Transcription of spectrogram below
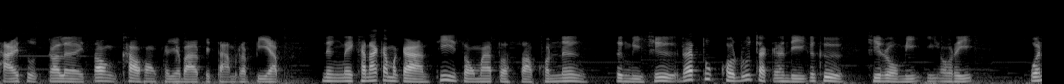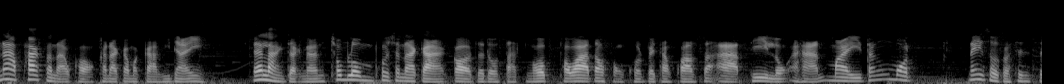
ท้ายสุดก็เลยต้องเข้าห้องพยาบาลไปตามระเบียบ หนึ่งในคณะกรรมการที่ส่งมาตรวจสอบคนหนึ่งซึ่งมีชื่อและทุกคนรู้จักกันดีก็คือชิโรมิอิโอริหัวหน้าภาคสนามของคณะกรรมการวินัย และหลังจากนั้นชมรมโภชนาการก็จะโดนตัดงบ เพราะว่าต้องส่งคนไปทำความสะอาดที่โรงอาหารใหม่ทั้งหมด ในส่วนของเซนเซ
